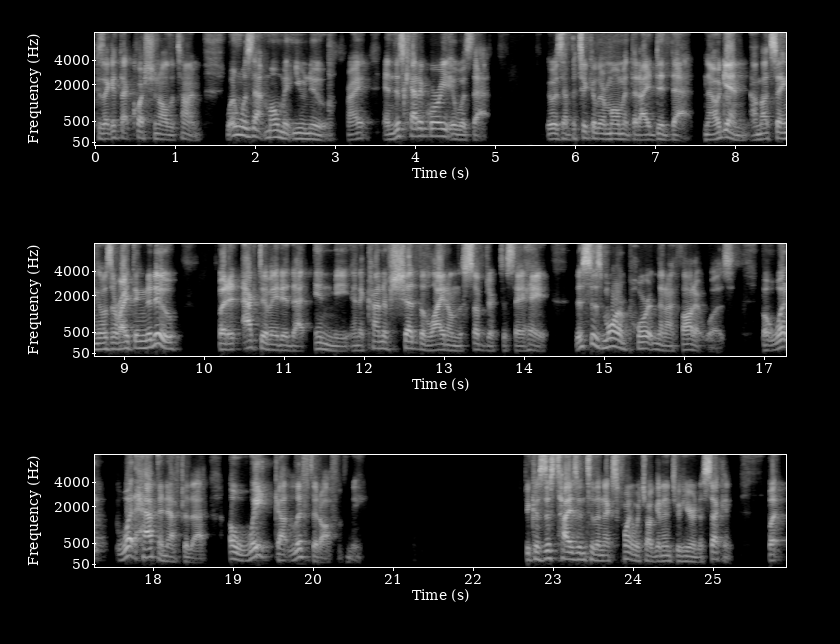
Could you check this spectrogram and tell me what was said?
Because I get that question all the time. When was that moment you knew? Right. In this category, it was that. It was a particular moment that I did that. Now, again, I'm not saying it was the right thing to do, but it activated that in me and it kind of shed the light on the subject to say, hey, this is more important than I thought it was. But what what happened after that? A weight got lifted off of me. Because this ties into the next point, which I'll get into here in a second. But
